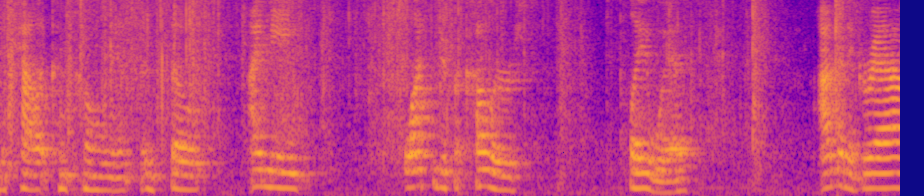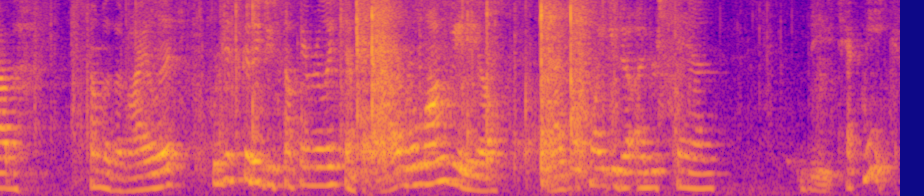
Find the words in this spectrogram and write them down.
metallic components. And so I made lots of different colors to play with. I'm going to grab some of the violet. We're just going to do something really simple. Not a real long video. I just want you to understand the technique,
